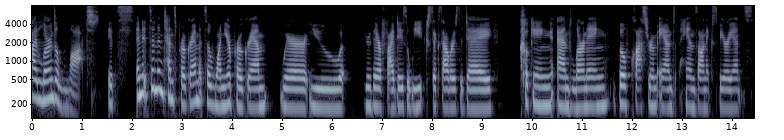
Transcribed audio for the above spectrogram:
I learned a lot. It's and it's an intense program. It's a one year program where you you're there five days a week, six hours a day, cooking and learning, both classroom and hands on experience.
